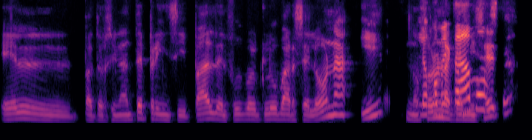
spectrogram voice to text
el patrocinante principal del Fútbol Club Barcelona y no solo en la camiseta,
